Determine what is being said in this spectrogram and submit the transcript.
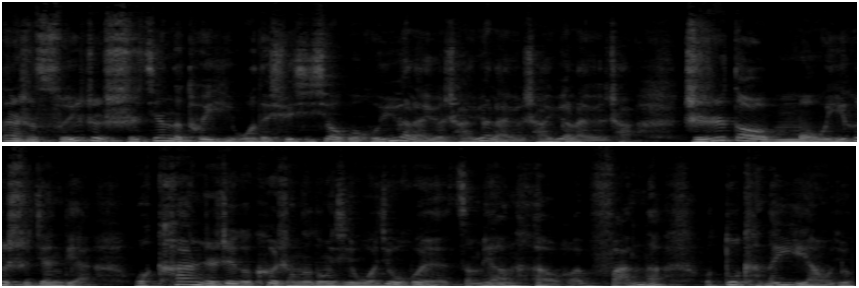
但是随着时间的推移，我的学习效果会越来越差，越来越差，越来越差。直到某一个时间点，我看着这个课程的东西，我就会怎么样呢？我烦它，我多看它一眼，我就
